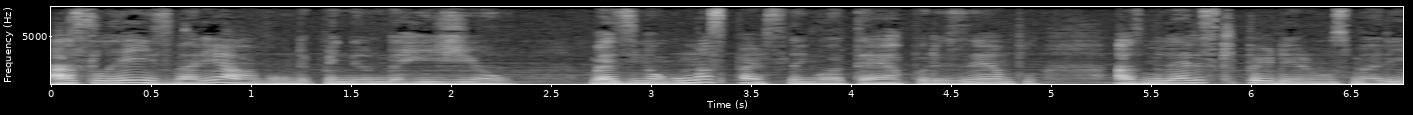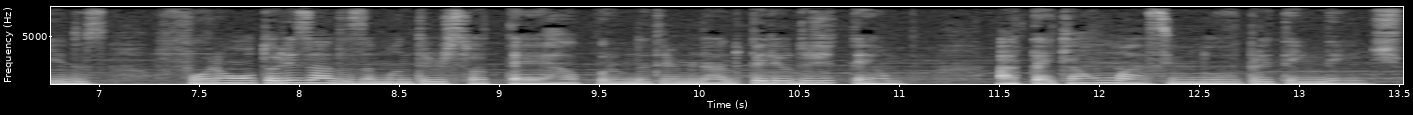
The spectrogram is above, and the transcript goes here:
As leis variavam dependendo da região, mas em algumas partes da Inglaterra, por exemplo, as mulheres que perderam os maridos foram autorizadas a manter sua terra por um determinado período de tempo, até que arrumassem um novo pretendente.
